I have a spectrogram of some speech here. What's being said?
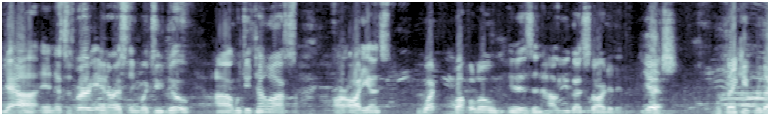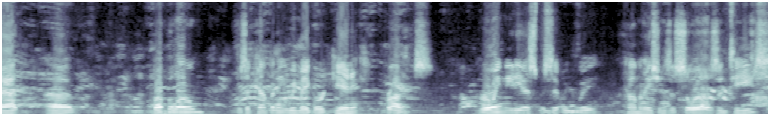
Yeah, and this is very interesting what you do. Uh, would you tell us, our audience, what BuffaLoam is and how you got started in it? Yes. Well, thank you for that. Uh, BuffaLoam is a company, we make organic products growing media specifically, combinations of soils and teas.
